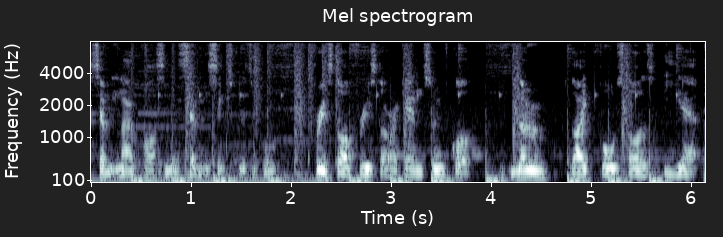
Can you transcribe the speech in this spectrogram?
79 passing, and 76 physical. Three star, three star again. So we've got no like four stars yet.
